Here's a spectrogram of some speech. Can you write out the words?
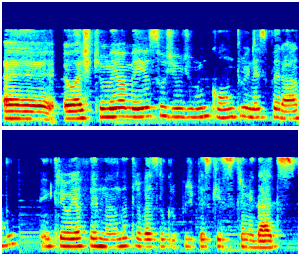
É, eu acho que o Meio a Meio surgiu de um encontro inesperado entre eu e a Fernanda através do grupo de pesquisa Extremidades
